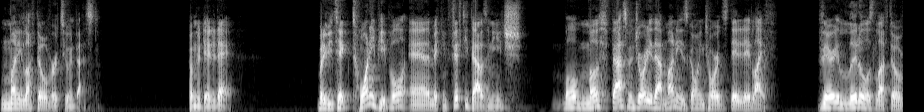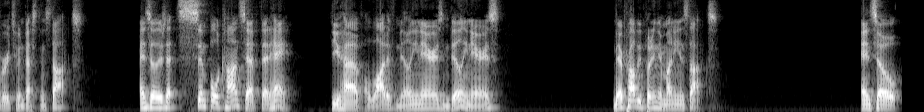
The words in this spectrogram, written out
money left over to invest from their day to day. But if you take 20 people and they're making 50,000 each, well, most vast majority of that money is going towards day to day life. Very little is left over to invest in stocks. And so there's that simple concept that, hey, if you have a lot of millionaires and billionaires? They're probably putting their money in stocks. And so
